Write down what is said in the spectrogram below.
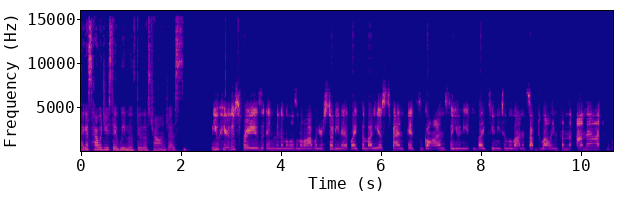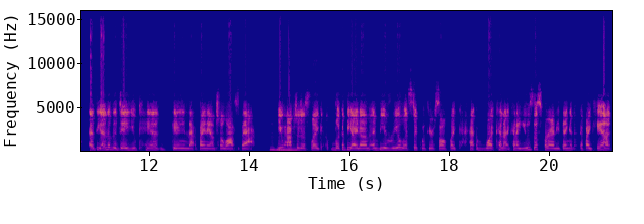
i guess how would you say we move through those challenges you hear this phrase in minimalism a lot when you're studying it like the money is spent it's gone so you need like you need to move on and stop dwelling from the, on that. At the end of the day you can't gain that financial loss back. Mm-hmm. you have to just like look at the item and be realistic with yourself like what can i can i use this for anything? And if i can't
